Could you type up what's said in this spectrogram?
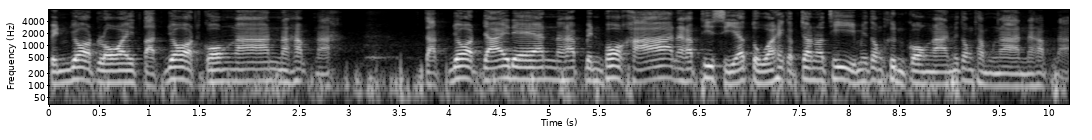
เป็นยอดลอยตัดยอดกองงานนะครับนะตัดยอดย้ายแดนนะครับ เป็นพ่อค้านะครับที่เสียตัวให้กับเจ้าหน้าที่ไม่ต้องขึ้นกองงานไม่ต้องทำงานนะครับนะ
